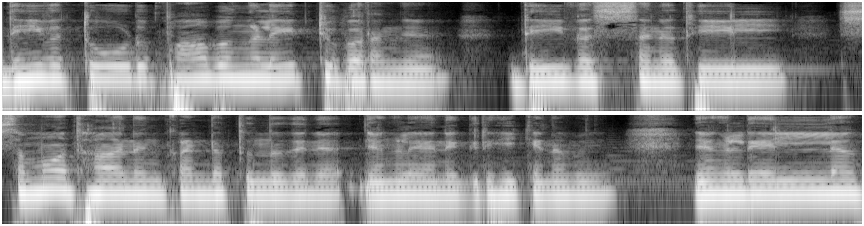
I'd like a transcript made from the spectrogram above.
ദൈവത്തോട് പാപങ്ങൾ ഏറ്റുപറഞ്ഞ് ദൈവസന്നദ്ധിയിൽ സമാധാനം കണ്ടെത്തുന്നതിന് ഞങ്ങളെ അനുഗ്രഹിക്കണമേ. ഞങ്ങളുടെ എല്ലാ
